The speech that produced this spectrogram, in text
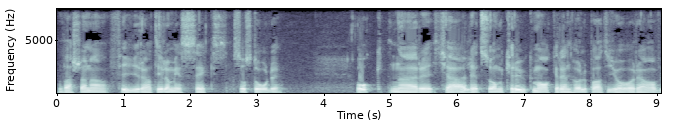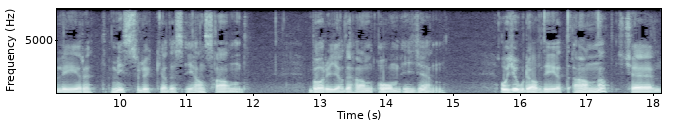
verserna 4 till och med 6 så står det och när kärlet som krukmakaren höll på att göra av leret misslyckades i hans hand började han om igen och gjorde av det ett annat kärl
